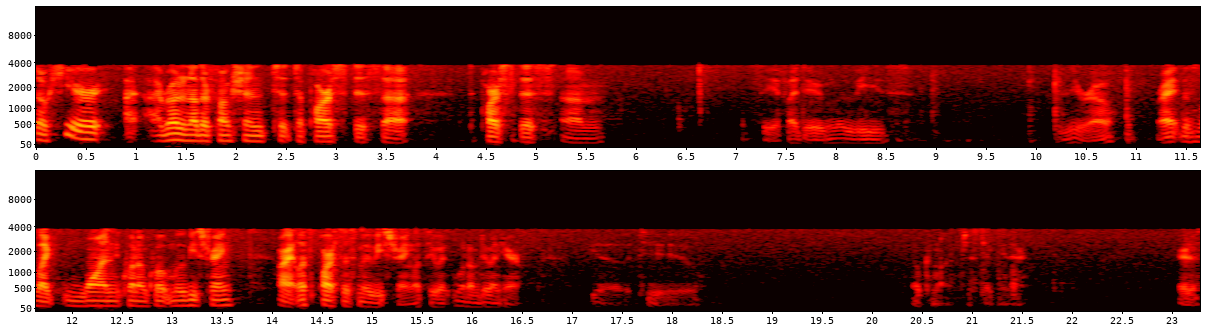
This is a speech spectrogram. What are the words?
so here I, I wrote another function to, to parse this uh, to parse this. Um, let's see if I do movies zero, right? This is like one quote unquote movie string. All right, let's parse this movie string. Let's see what, what I'm doing here. Go to. Oh come on, just take me there. Here it is.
